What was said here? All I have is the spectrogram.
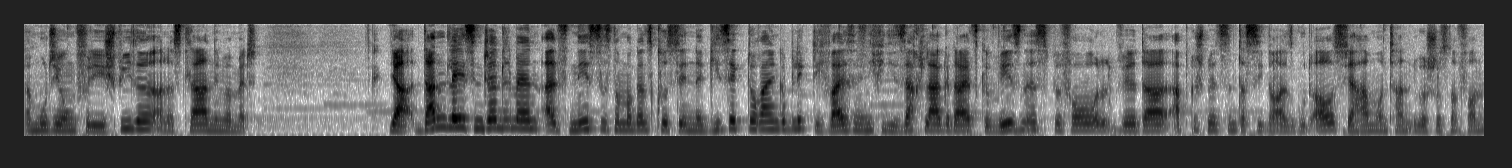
Ermutigung für die Spiele, alles klar, nehmen wir mit. Ja, dann, Ladies and Gentlemen, als nächstes nochmal ganz kurz den Energiesektor reingeblickt. Ich weiß nicht, wie die Sachlage da jetzt gewesen ist, bevor wir da abgeschmiert sind. Das sieht noch alles gut aus. Wir haben momentan einen Überschuss noch von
